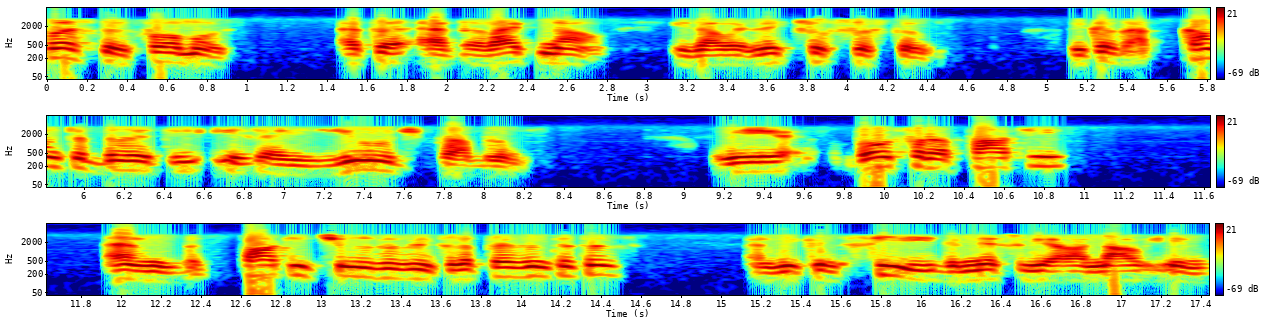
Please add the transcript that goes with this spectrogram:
first and foremost at the, at the right now is our electoral system, because accountability is a huge problem. We vote for a party, and the party chooses its representatives, and we can see the mess we are now in.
